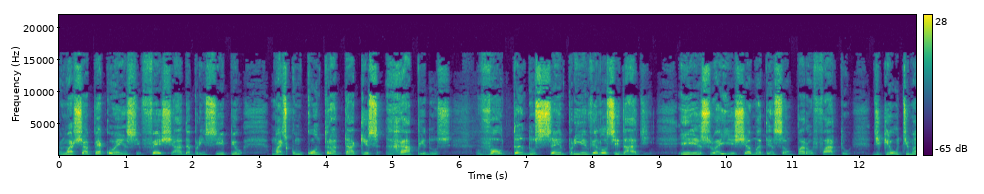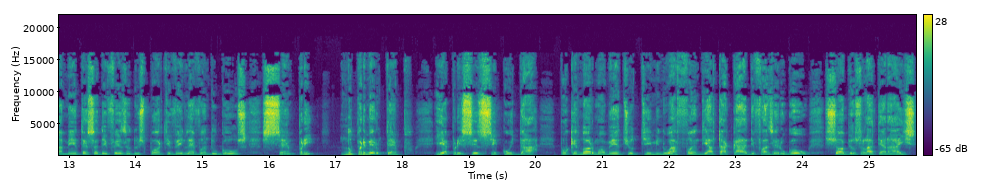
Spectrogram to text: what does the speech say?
uma Chapecoense fechada a princípio, mas com contra-ataques rápidos, voltando sempre em velocidade. E isso aí chama atenção para o fato de que ultimamente essa defesa do esporte vem levando gols sempre no primeiro tempo. E é preciso se cuidar, porque normalmente o time, no afã de atacar, de fazer o gol, sobe os laterais,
